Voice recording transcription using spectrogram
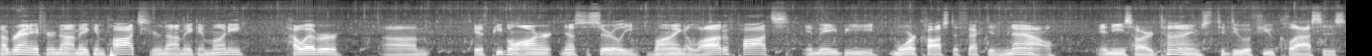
Now, granted, if you're not making pots, you're not making money. However, um, if people aren't necessarily buying a lot of pots, it may be more cost effective now in these hard times to do a few classes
